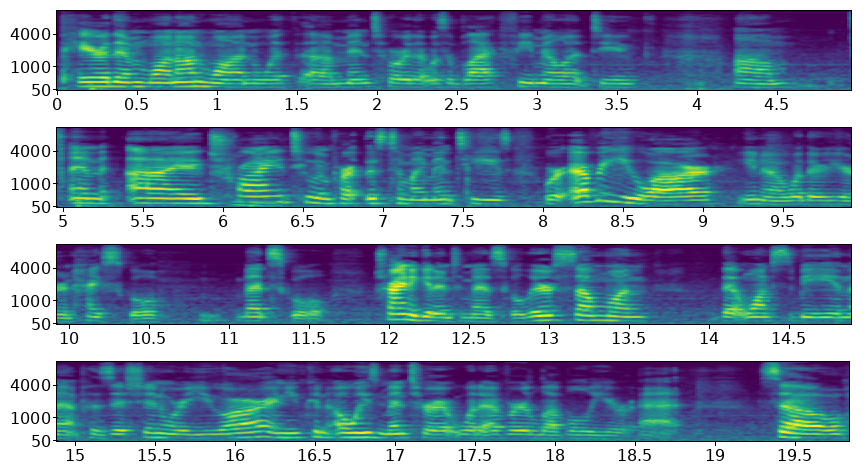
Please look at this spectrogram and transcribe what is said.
pair them one on one with a mentor that was a black female at Duke. Um, and I try to impart this to my mentees wherever you are, you know, whether you're in high school, med school, trying to get into med school, there's someone that wants to be in that position where you are, and you can always mentor at whatever level you're at. So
